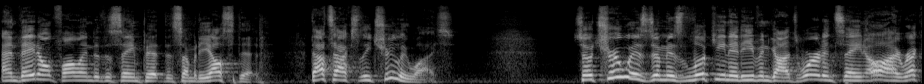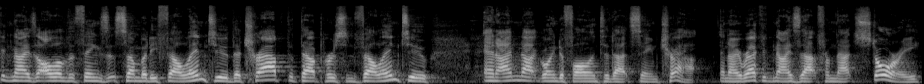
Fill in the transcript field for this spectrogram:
and they don't fall into the same pit that somebody else did. That's actually truly wise. So, true wisdom is looking at even God's word and saying, Oh, I recognize all of the things that somebody fell into, the trap that that person fell into, and I'm not going to fall into that same trap. And I recognize that from that story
